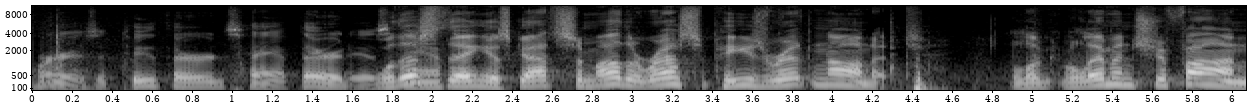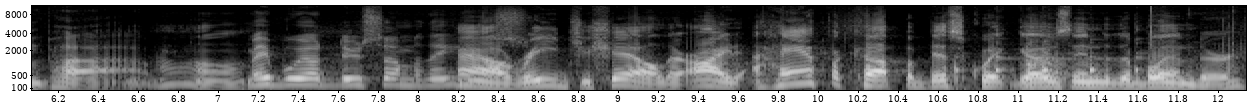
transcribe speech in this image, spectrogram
where is it? Two thirds, half. There it is. Well, this half. thing has got some other recipes written on it. Lemon chiffon pie. Oh. Maybe we ought to do some of these. Now, read your shell there. All right, a half a cup of Bisquick goes into the blender.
